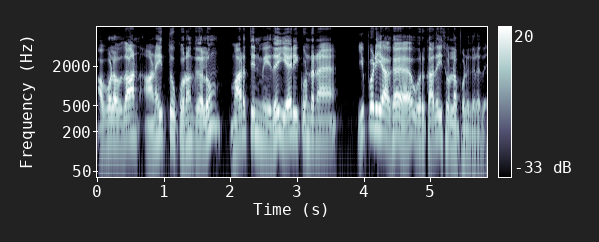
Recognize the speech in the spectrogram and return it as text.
அவ்வளவுதான் அனைத்து குரங்குகளும் மரத்தின் மீது ஏறிக்கொண்டன இப்படியாக ஒரு கதை சொல்லப்படுகிறது.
